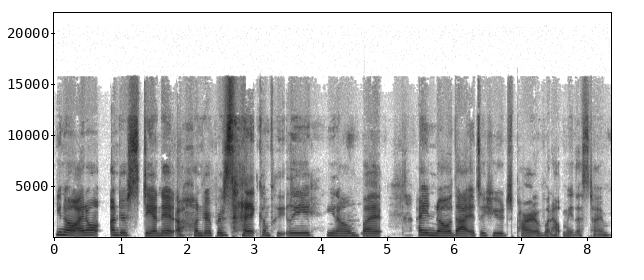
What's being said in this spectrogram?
you know, I don't understand it a hundred percent completely, you know, mm-hmm. but I know that it's a huge part of what helped me this time.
